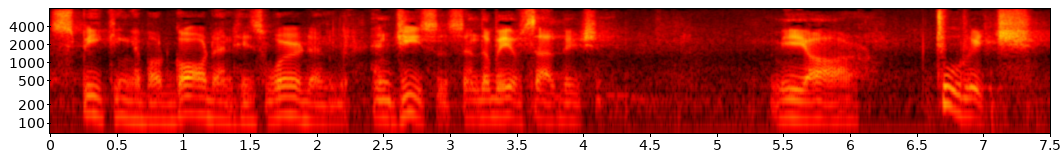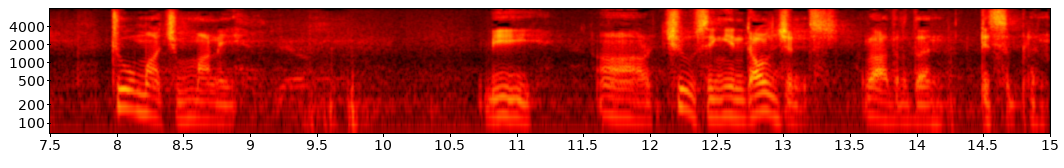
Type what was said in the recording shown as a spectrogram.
speaking about God and His Word and, and Jesus and the way of salvation. We are too rich, too much money. We are choosing indulgence rather than discipline.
